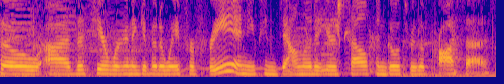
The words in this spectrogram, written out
So uh, this year we're going to give it away for free and you can download it yourself and go through the process.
